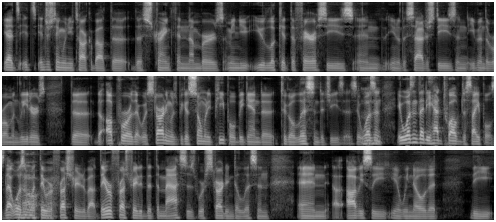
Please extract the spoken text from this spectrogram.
Yeah. it's it's interesting when you talk about the the strength in numbers. I mean, you you look at the Pharisees and you know the Sadducees and even the Roman leaders. The the uproar that was starting was because so many people began to to go listen to Jesus. It wasn't it wasn't that he had twelve disciples. That wasn't No, what they were right. frustrated about. They were frustrated that the masses were starting to listen, and uh, obviously, you know, we know that the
